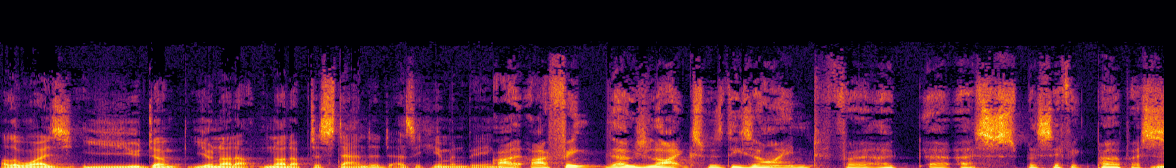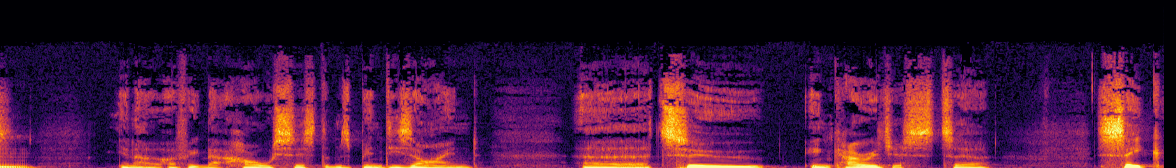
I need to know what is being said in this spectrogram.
otherwise you don't. You're not up, not up to standard as a human being. I, I think those likes was designed for a, a, a specific purpose. Hmm. You know, I think that whole system's been designed uh, to encourage us to seek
